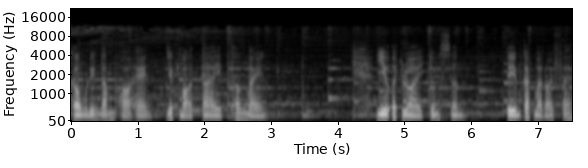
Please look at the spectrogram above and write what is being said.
không liếng đắm họ hàng, dứt bỏ tài, thân mạng. Nhiều ít loài chúng sinh, tìm cách mà nói Pháp,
